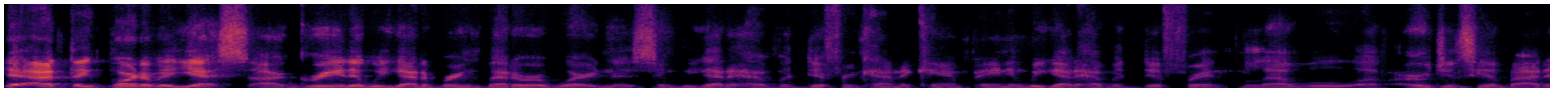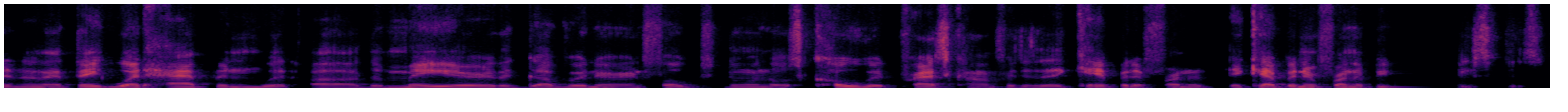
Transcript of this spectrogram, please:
Yeah, I think part of it, yes, I agree that we got to bring better awareness and we got to have a different kind of campaign and we got to have a different level of urgency about it. And I think what happened with uh, the mayor, the governor, and folks doing those COVID press conferences, they kept it in front of they kept it in front of people's faces.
